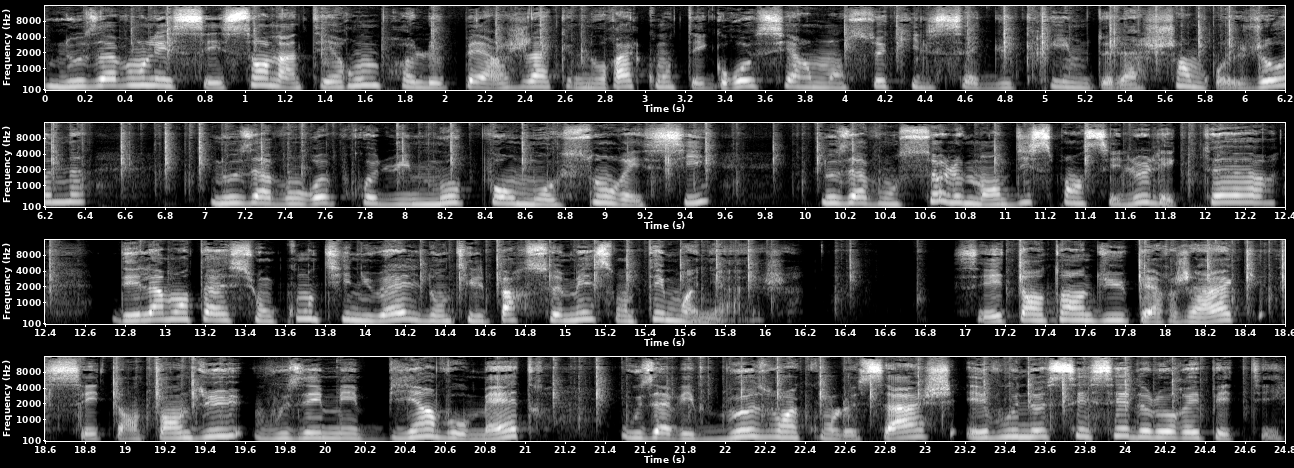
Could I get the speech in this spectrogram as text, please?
Nous avons laissé sans l'interrompre le père Jacques nous raconter grossièrement ce qu'il sait du crime de la chambre jaune. Nous avons reproduit mot pour mot son récit nous avons seulement dispensé le lecteur des lamentations continuelles dont il parsemait son témoignage. C'est entendu, Père Jacques, c'est entendu, vous aimez bien vos maîtres, vous avez besoin qu'on le sache et vous ne cessez de le répéter,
